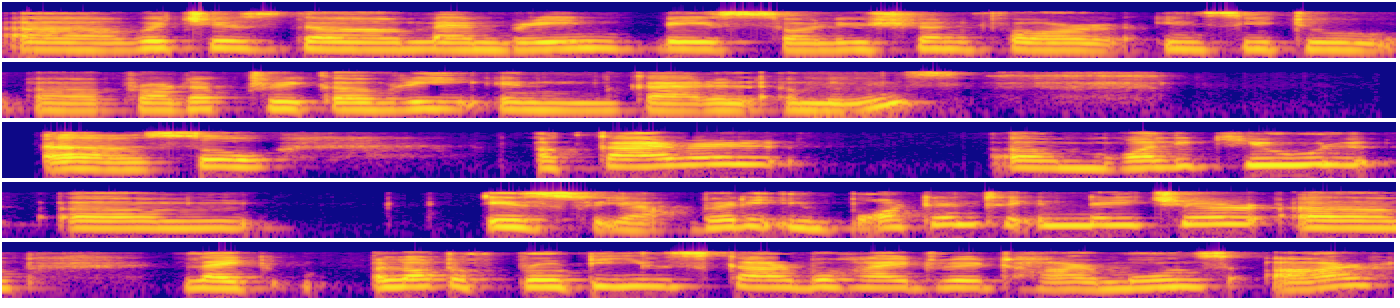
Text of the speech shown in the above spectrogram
uh, which is the membrane-based solution for in situ uh, product recovery in chiral amines. Uh, so a chiral uh, molecule um, is yeah very important in nature. Um, like a lot of proteins, carbohydrate, hormones are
